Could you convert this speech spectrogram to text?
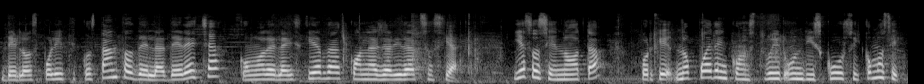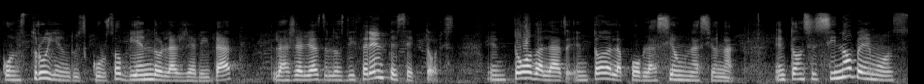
de los políticos, tanto de la derecha como de la izquierda, con la realidad social. Y eso se nota porque no pueden construir un discurso. ¿Y cómo se construye un discurso? Viendo la realidad, las realidades de los diferentes sectores, en toda la, en toda la población nacional. Entonces, si no vemos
